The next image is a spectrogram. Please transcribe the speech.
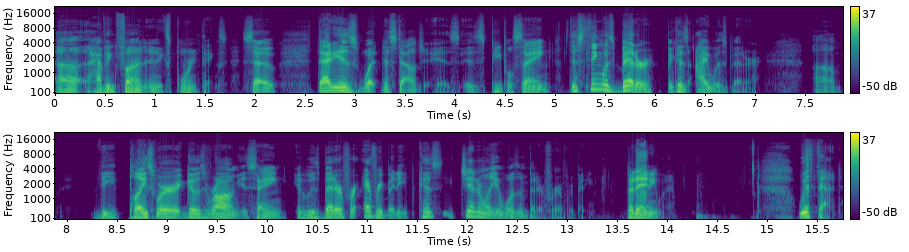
uh, having fun and exploring things. So that is what nostalgia is: is people saying this thing was better because I was better. Um, the place where it goes wrong is saying it was better for everybody because generally it wasn't better for everybody. But anyway, with that,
